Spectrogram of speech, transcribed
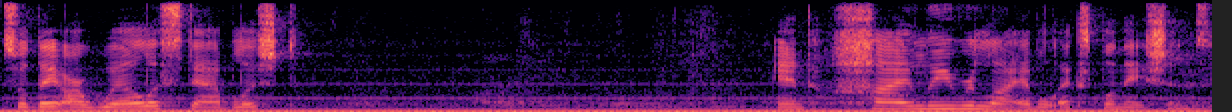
so they are well established and highly reliable explanations.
